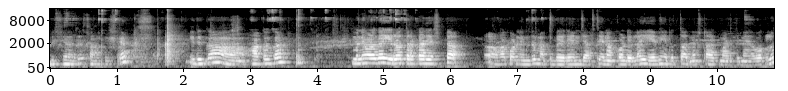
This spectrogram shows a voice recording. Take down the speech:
ಬಿಸಿ ಆದರೆ ಸಾಕು ಇಷ್ಟೇ. ಇದಕ್ಕೆ ಹಾಕೋಕೆ ಮನೆಯೊಳಗೆ ಇರೋ ತರಕಾರಿ ಅಷ್ಟ ಹಾಕೊಂಡಿನ್ರಿ ರೀ ಮತ್ತು ಬೇರೆ ಏನು ಜಾಸ್ತಿ ಏನು ಹಾಕ್ಕೊಂಡಿಲ್ಲ ಏನು ಇರುತ್ತೋ ಅದನ್ನಷ್ಟು ಹಾಕಿ ಮಾಡ್ತೀನಿ ಯಾವಾಗಲೂ.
